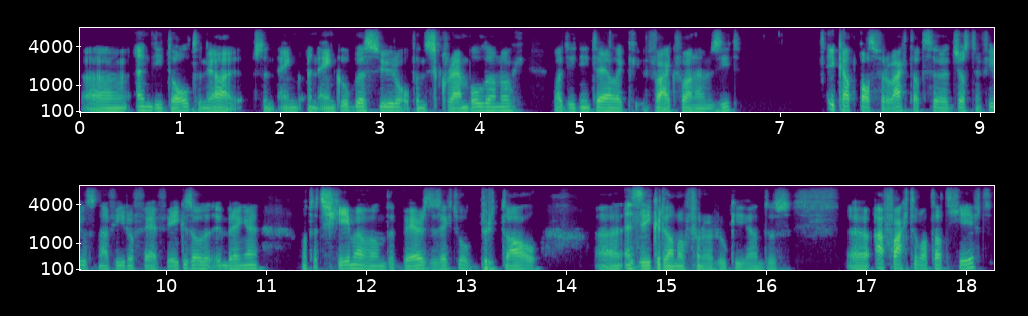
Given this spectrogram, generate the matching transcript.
Uh, en die Dalton, ja, is een, en, een enkel blessure op een scramble dan nog, wat je niet eigenlijk vaak van hem ziet. Ik had pas verwacht dat ze Justin Fields na vier of vijf weken zouden inbrengen, want het schema van de Bears is echt wel brutaal. Uh, en zeker dan nog voor een rookie. Ja. Dus uh, afwachten wat dat geeft.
